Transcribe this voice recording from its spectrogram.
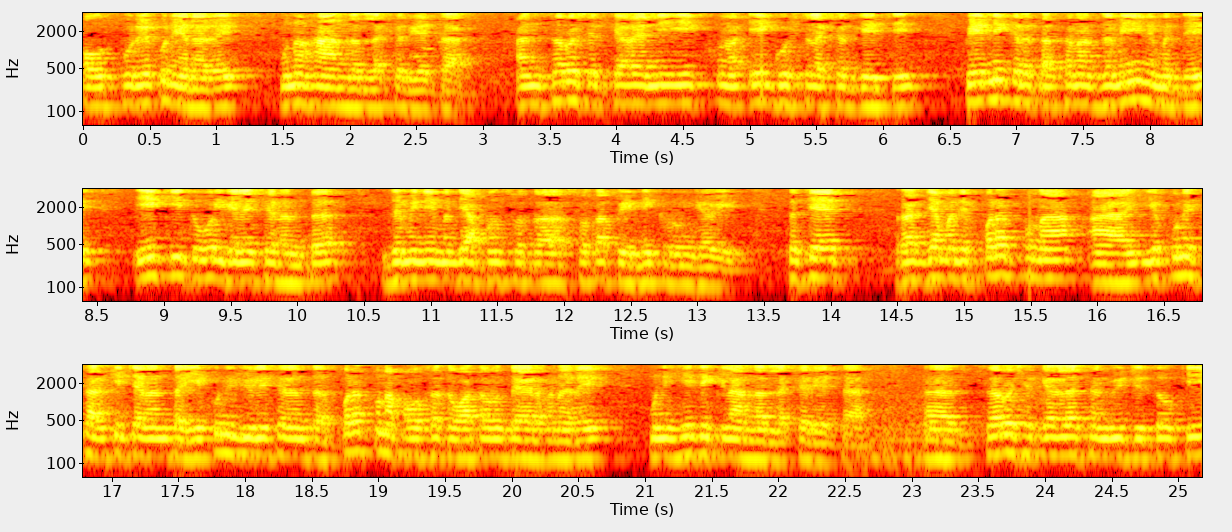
पाऊस पुरेपूर येणार आहे म्हणून हा अंदाज लक्षात घ्यायचा. आणि सर्व शेतकऱ्यांनी एक एक गोष्ट लक्षात घ्यायची. पेरणी करत असताना जमिनीमध्ये एक ही ओल गेल्याच्यानंतर जमिनीमध्ये आपण स्वतः स्वतः पेरणी करून घ्यावी. तसेच राज्यामध्ये परत पुन्हा एकोणीस तारखेच्या नंतर एकोणीस जुलैच्या नंतर परत पुन्हा पावसाचं वातावरण तयार होणार आहे म्हणून हे देखील अंदाज लक्षात घ्यायचा. सर्व शेतकऱ्याला सांगू इच्छितो की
